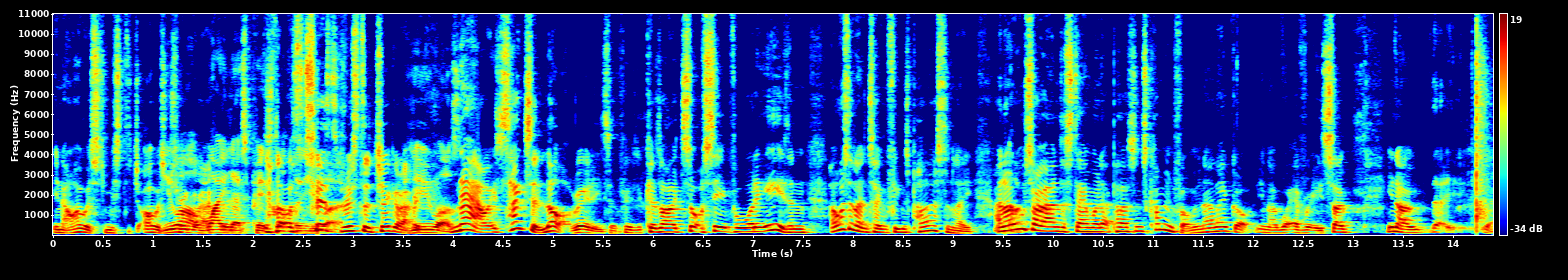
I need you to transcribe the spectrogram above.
You know, I was Mr. I was You are happy. way less pissed I off was than you just Mr. Trigger happy. You was. Now it takes a lot really to because I sort of see it for what it is, and I also don't take things personally, and I also understand where that person's coming from. You know, they've got you know whatever it is. So you know, they, yeah.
